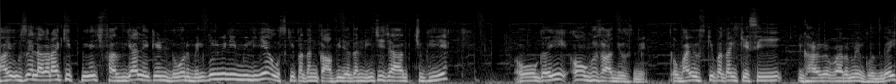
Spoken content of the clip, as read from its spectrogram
भाई, उसे लग रहा है कि पेज फंस गया, लेकिन डोर बिल्कुल भी नहीं मिली है। उसकी पतंग काफ़ी ज़्यादा नीचे जा चुकी है। ओ गई ओ घुसा दी उसने। तो भाई, उसकी पतंग किसी घर घर में घुस गई।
